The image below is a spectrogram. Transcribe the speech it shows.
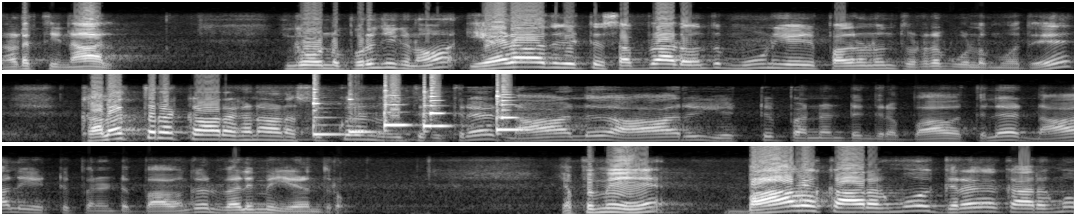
நடத்தினால் இங்கே ஒன்று புரிஞ்சுக்கணும். ஏழாவது வீட்டு சப்ராடு வந்து மூணு ஏழு பதினொன்று தொடர்பு கொள்ளும்போது கலத்திரக்காரகனான சுக்கிரன் வைத்திருக்கிற நாலு ஆறு எட்டு பன்னெண்டுங்கிற பாவத்தில் நாலு எட்டு பன்னெண்டு பாவங்கள் வலிமை இழந்துரும். எப்பவுமே பாவகாரகமோ கிரகக்காரகமோ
